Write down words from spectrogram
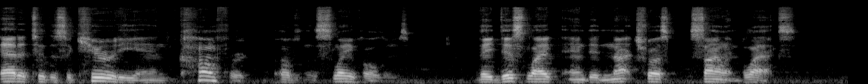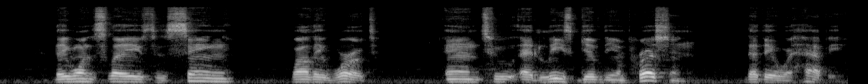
added to the security and comfort of the slaveholders. They disliked and did not trust silent blacks. They wanted slaves to sing while they worked and to at least give the impression that they were happy.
